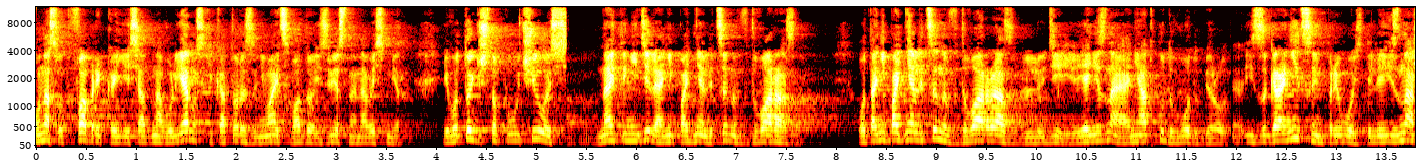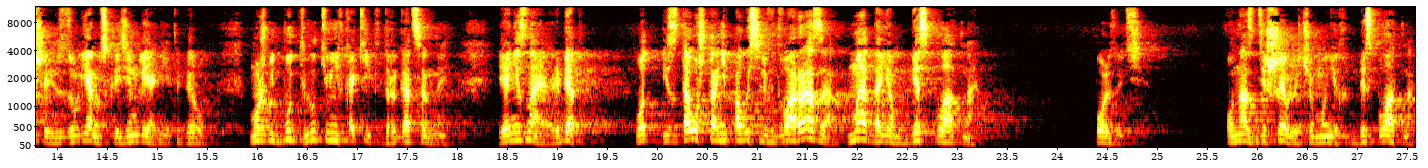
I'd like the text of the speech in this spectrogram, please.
У нас вот фабрика есть одна в Ульяновске, которая занимается водой, известная на весь мир. И в итоге что получилось? На этой неделе они подняли цены в два раза. Вот они подняли цены в два раза для людей. Я не знаю, они откуда воду берут. Из-за границы им привозят или из нашей, из Ульяновской земли они это берут. Может быть, бутылки у них какие-то драгоценные. Я не знаю. Ребят, вот из-за того, что они повысили в два раза, мы отдаем бесплатно. Пользуйтесь. У нас дешевле, чем у них. Бесплатно.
